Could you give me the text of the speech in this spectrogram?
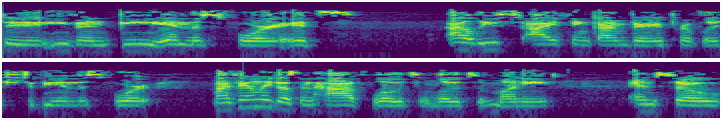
to even be in the sport. It's, at least I think I'm very privileged to be in the sport. My family doesn't have loads and loads of money. And so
